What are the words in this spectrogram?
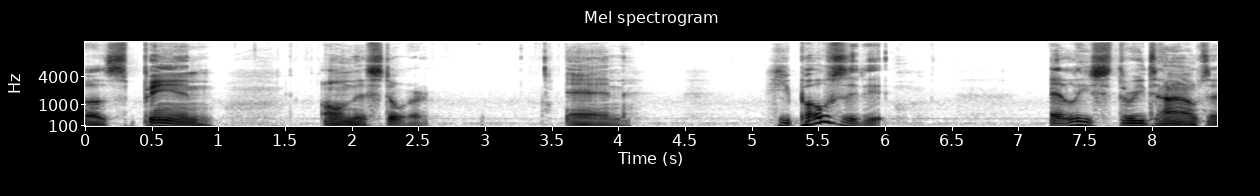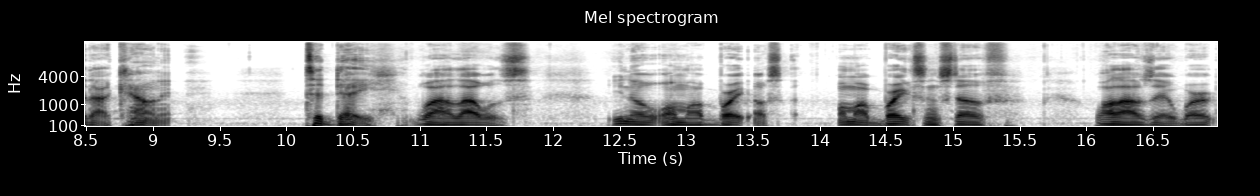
a spin on this story, and he posted it at least three times that I counted today while I was, you know, on my break on my breaks and stuff while I was at work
